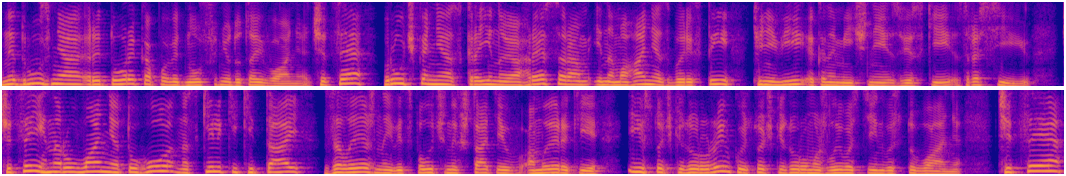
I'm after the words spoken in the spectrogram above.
недружня риторика по відношенню до Тайваня, чи це ручкання з країною-агресором і намагання зберегти тіньові економічні зв'язки з Росією? Чи це ігнорування того, наскільки Китай залежний від Сполучених Штатів Америки і з точки зору ринку, і з точки зору можливості інвестування? Чи це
